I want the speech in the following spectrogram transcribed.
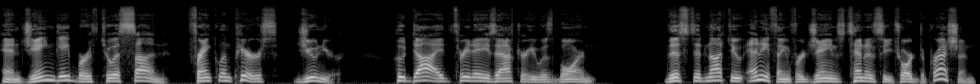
and Jane gave birth to a son, Franklin Pierce, Jr., who died three days after he was born. This did not do anything for Jane's tendency toward depression,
